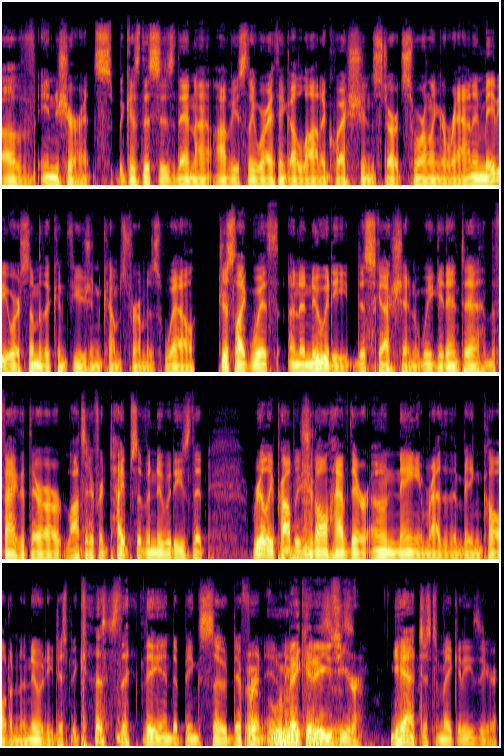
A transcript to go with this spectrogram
of insurance, because this is then uh, obviously where I think a lot of questions start swirling around, and maybe where some of the confusion comes from as well just like with an annuity discussion, we get into the fact that there are lots of different types of annuities that really probably mm-hmm. should all have their own name rather than being called an annuity just because they, they end up being so different. We'll, make cases. it easier. Yeah, just to make it easier.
